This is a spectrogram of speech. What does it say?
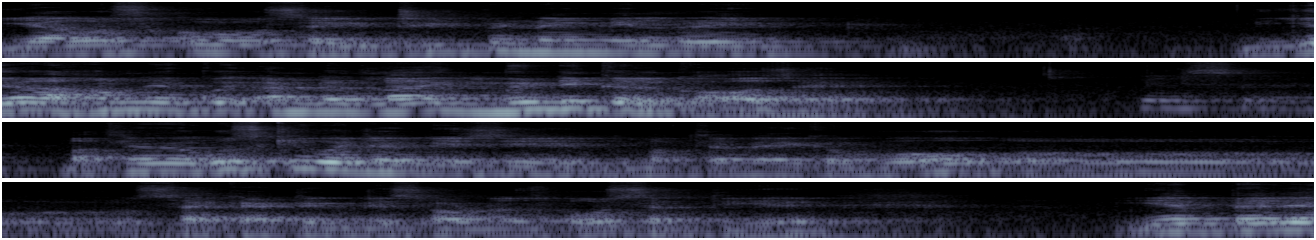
या उसको सही ट्रीटमेंट नहीं मिल रही या हमने कोई अंडरलाइन मेडिकल कॉज है। मतलब उसकी वजह भी से मतलब है कि वो साइकेट्रिक डिसऑर्डर्स हो सकती है। ये पहले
